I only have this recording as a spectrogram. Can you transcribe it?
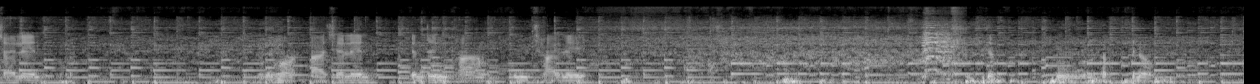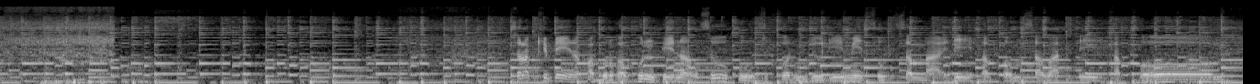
ชายเลนหอดป่าชายเลนเป็นริมทางริมชายเลนเจ็บหูครับพี่น้อง สำหรับคลิปนี้นะขอบคุณขอบคุณพี่น้องสู้ผู้ทุกคนอยู่ดีมีสุขสบายดีครับผมสวัสดีครับผม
